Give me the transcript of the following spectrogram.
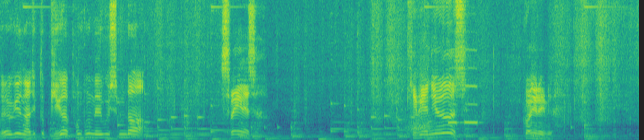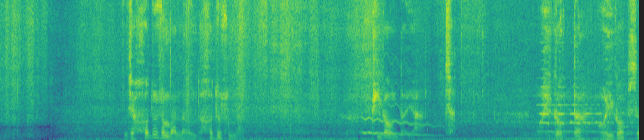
네, 여기는 아직도 비가 펑펑 내리고 있습니다. 스페인에서 TVN 뉴스 권유래입니다. 이제 헛웃음만 나온다. 헛웃음만. 비가 온다 야. 참. 어이가 없다. 어이가 없어.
